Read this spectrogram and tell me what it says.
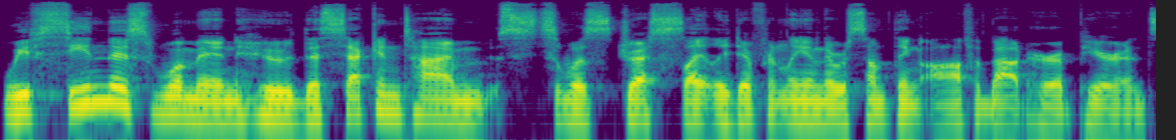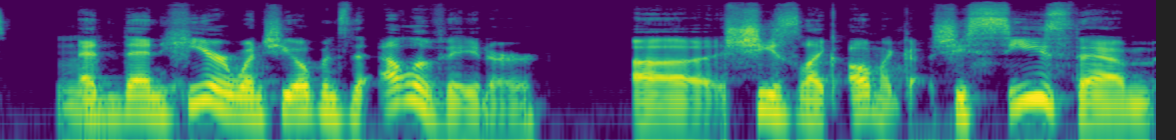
we've seen this woman who the second time was dressed slightly differently and there was something off about her appearance. Mhm. And then here when she opens the elevator, uh she's like, "Oh my god." She sees them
